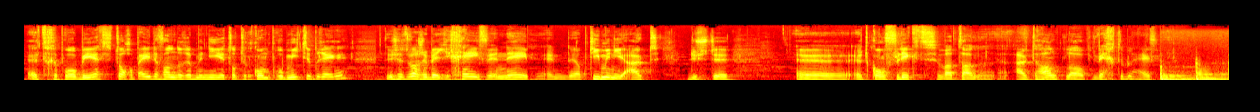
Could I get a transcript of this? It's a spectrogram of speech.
het geprobeerd toch op een of andere manier tot een compromis te brengen. Dus het was een beetje geven en nemen. En op die manier uit dus de, uh, het conflict wat dan uit de hand loopt weg te blijven.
